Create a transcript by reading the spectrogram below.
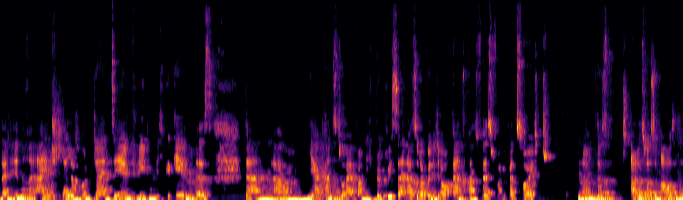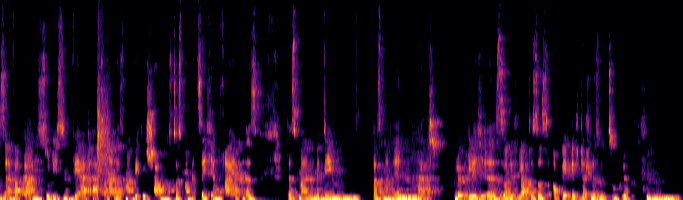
deine innere Einstellung und dein Seelenfrieden nicht gegeben ist, dann ähm, ja, kannst du einfach nicht glücklich sein. Also da bin ich auch ganz, ganz fest von überzeugt ne, dass alles, was im Außen ist, einfach gar nicht so diesen Wert hat, sondern dass man wirklich schauen muss, dass man mit sich im Reinen ist, dass man mit dem, was man innen hat, glücklich ist. Und ich glaube, das ist auch wirklich der Schlüssel zum Glück.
